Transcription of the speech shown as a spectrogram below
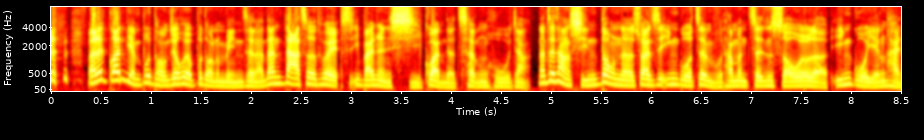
反正观点不同就会有不同的名称啊。但大撤退是一般人习惯的称呼，这样。那这场行动呢，算是英国政府他们征收了英国沿海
